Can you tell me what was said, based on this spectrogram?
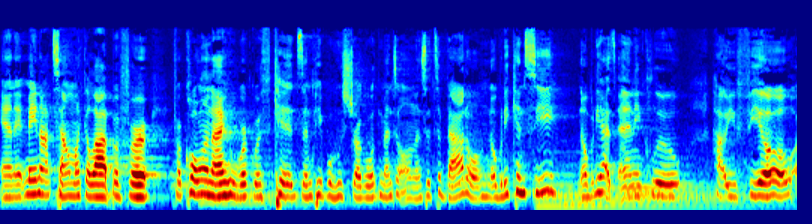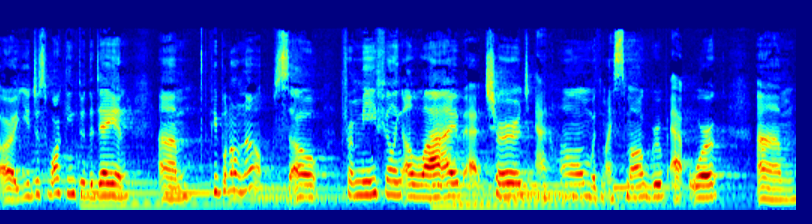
And it may not sound like a lot, but for, for Cole and I, who work with kids and people who struggle with mental illness, it's a battle. Nobody can see, nobody has any clue how you feel, or you're just walking through the day and um, people don't know. So, for me, feeling alive at church, at home, with my small group, at work, um,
